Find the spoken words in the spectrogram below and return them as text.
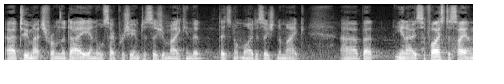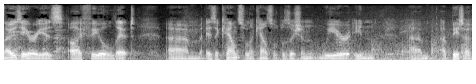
uh, too much from the day and also presume decision making that that's not my decision to make. Uh, but, you know, suffice to say, in those areas, I feel that um, as a council and council's position, we're in um, a better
